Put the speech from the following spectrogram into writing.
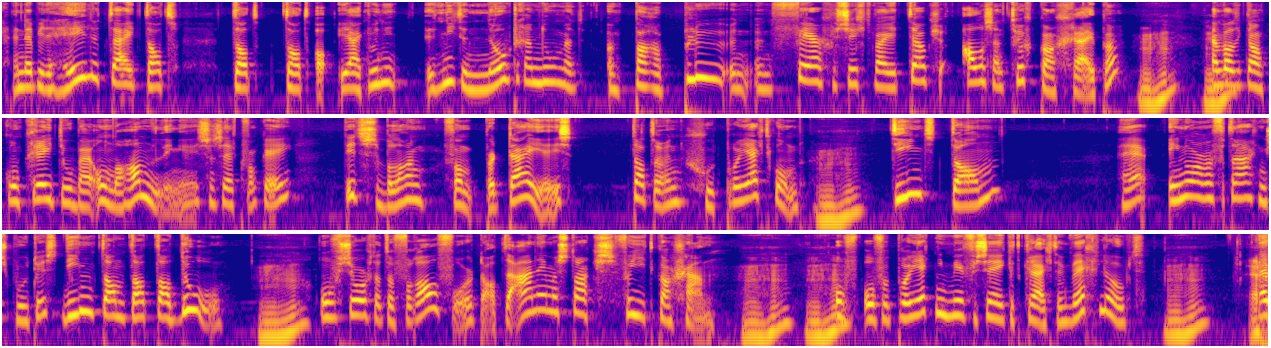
En dan heb je de hele tijd dat, dat, dat ja, ik wil niet, het niet een noodrem noemen, maar een paraplu, een, een vergezicht waar je telkens alles aan terug kan grijpen. Mhm. Mhm. En wat ik dan concreet doe bij onderhandelingen, is dan zeg ik van oké, dit is het belang van partijen, is dat er een goed project komt. Mhm. Dient dan, hè, enorme vertragingsboetes, dient dan dat dat doel? Of zorgt dat er vooral voor dat de aannemer straks failliet kan gaan? Of, of het project niet meer verzekerd krijgt en wegloopt? En, Heb-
